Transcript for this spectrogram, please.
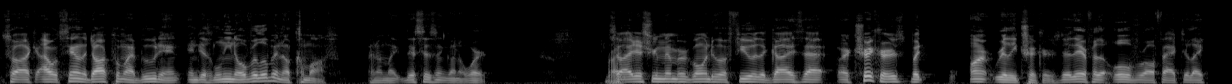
So like I would stay on the dock, put my boot in, and just lean over a little bit and it'll come off. And I'm like, this isn't going to work. So I just remember going to a few of the guys that are trickers, but aren't really trickers. They're there for the overall factor, like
